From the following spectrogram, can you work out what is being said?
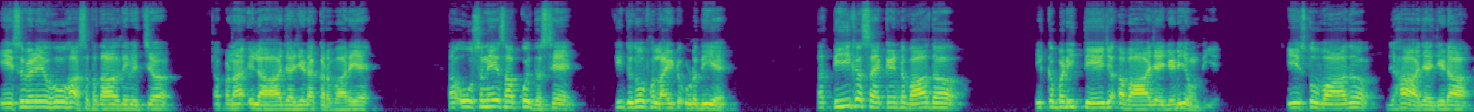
ਇਸ ਵੇਲੇ ਉਹ ਹਸਪਤਾਲ ਦੇ ਵਿੱਚ ਆਪਣਾ ਇਲਾਜ ਹੈ ਜਿਹੜਾ ਕਰਵਾ ਰਿਹਾ ਤਾਂ ਉਸ ਨੇ ਸਭ ਕੁਝ ਦੱਸਿਆ ਕਿ ਜਦੋਂ ਫਲਾਈਟ ਉੱਡਦੀ ਹੈ, ਤਾਂ 30 ਕੁ ਸੈਕਿੰਡ ਬਾਅਦ ਇੱਕ ਬੜੀ ਤੇਜ਼ ਆਵਾਜ਼ ਹੈ ਜਿਹੜੀ ਆਉਂਦੀ ਹੈ। ਇਸ ਤੋਂ ਬਾਅਦ ਜਹਾਜ਼ ਹੈ ਜਿਹੜਾ,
